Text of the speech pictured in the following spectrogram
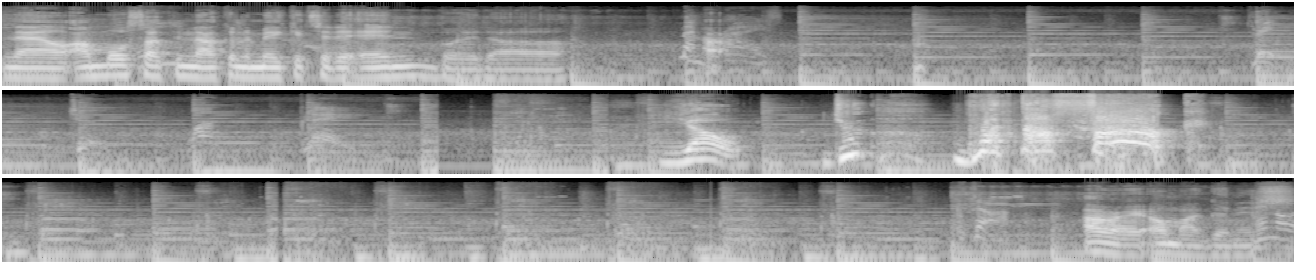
Now I'm most likely not gonna make it to the end, but uh. I, Yo, dude, what the fuck? Alright, oh my goodness.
